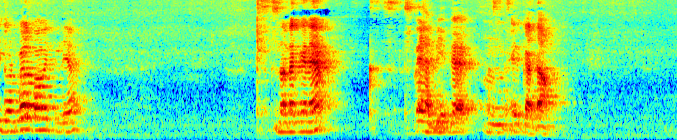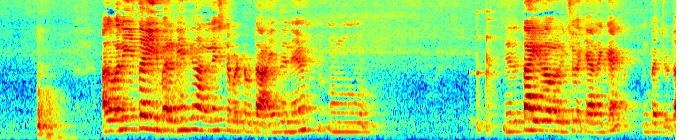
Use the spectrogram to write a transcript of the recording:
ഇതുകൊണ്ട് വിളമ്പാൻ പറ്റില്ല. ഇങ്ങനെ വിളമ്പിയൊക്കെ എടുക്കാട്ടോ. എടുക്കാം അതുപോലെ ഈ തൈര് പരടി എനിക്ക് നല്ല ഇഷ്ടപ്പെട്ടു കേട്ടോ ഇതിന് ഇതിന് തൈര് ഒഴിച്ച് വെക്കാനൊക്കെ പറ്റൂട്ട.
